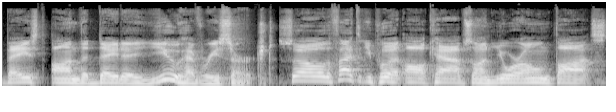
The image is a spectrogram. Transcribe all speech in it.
based on the data you have researched. So the fact that you put all caps on your own thoughts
